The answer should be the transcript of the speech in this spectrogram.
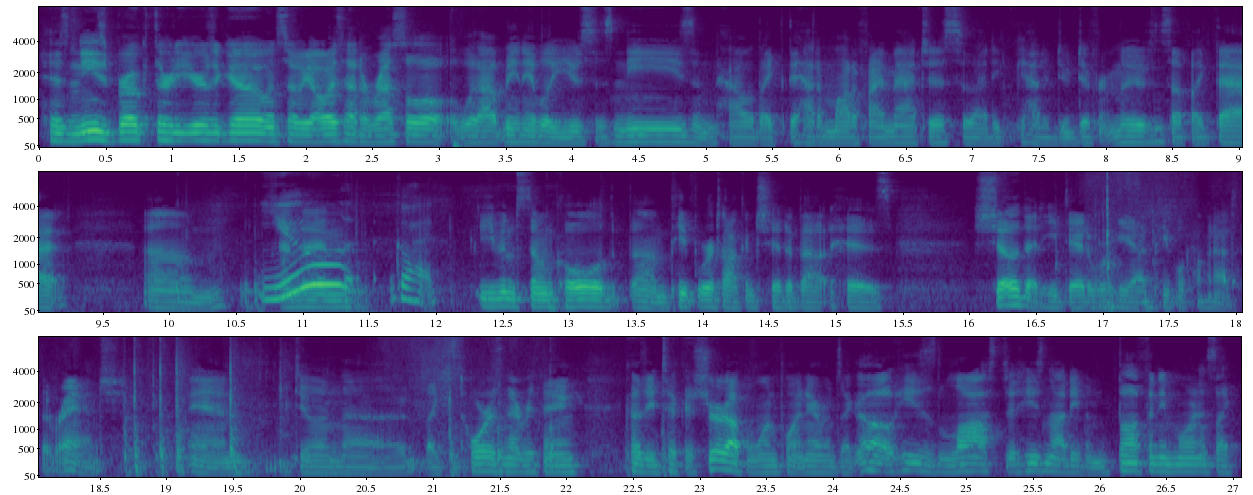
his knees broke 30 years ago, and so he always had to wrestle without being able to use his knees, and how like they had to modify matches so that he had to do different moves and stuff like that. Um, You then go ahead. even Stone Cold, um, people were talking shit about his show that he did where he had people coming out to the ranch and doing the like the tours and everything because he took his shirt off at one point and everyone's like, oh, he's lost it. He's not even buff anymore. And it's like,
